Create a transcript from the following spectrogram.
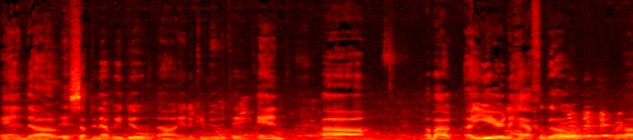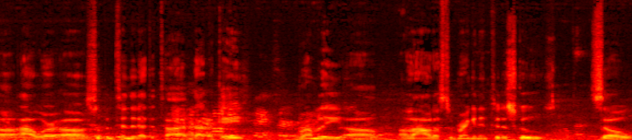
and uh, it's something that we do uh, in the community. And um, about a year and a half ago, uh, our uh, superintendent at the time, Dr. Cade Brumley, um, allowed us to bring it into the schools. So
